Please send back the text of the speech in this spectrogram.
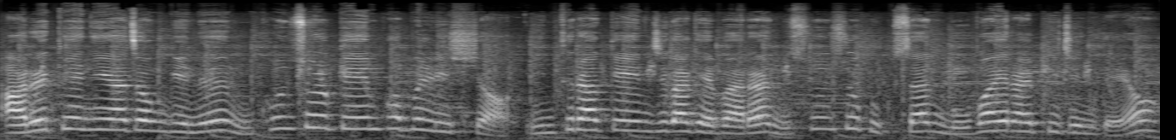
아르케니아 전기는 콘솔 게임 퍼블리셔 인트라 게임즈가 개발한 순수 국산 모바일 RPG인데요.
